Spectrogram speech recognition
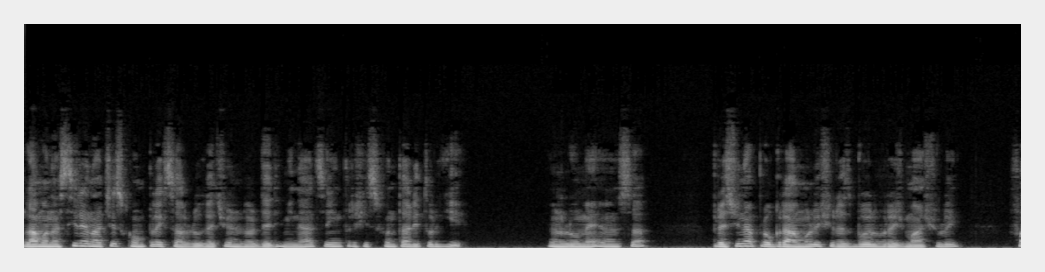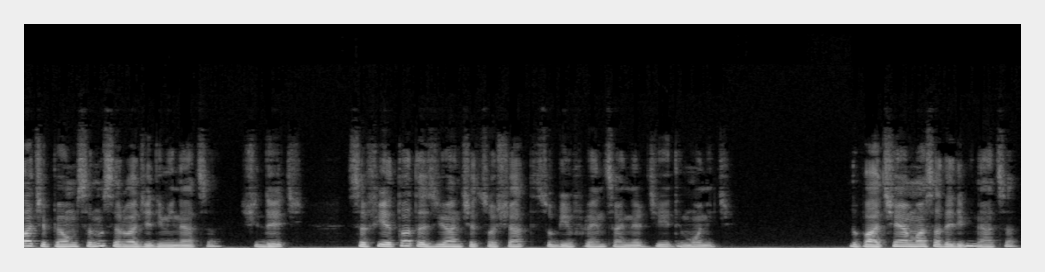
La mănăstire, în acest complex al rugăciunilor de dimineață, intră și Sfânta Liturghie. În lume, însă, presiunea programului și războiul vrăjmașului face pe om să nu se roage dimineață și, deci, să fie toată ziua încețoșat sub influența energiei demonice. După aceea, masa de dimineață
